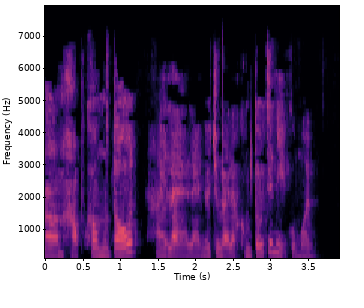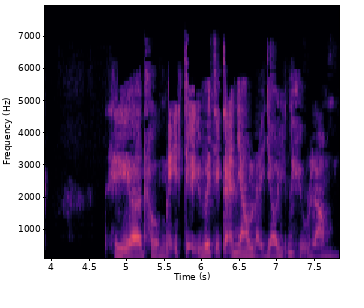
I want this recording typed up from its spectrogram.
uh, học không tốt. Hay là làm nói chung là là không tốt trách nhiệm của mình thì uh, thường mẹ chị với chị cãi nhau là do những hiểu lầm.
